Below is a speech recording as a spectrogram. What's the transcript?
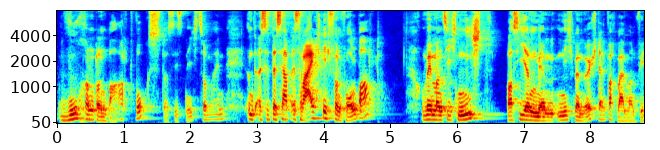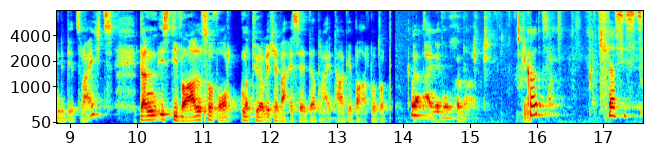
wuchernden Bartwuchs, das ist nicht so mein, und also deshalb, es reicht nicht von Vollbart. Und wenn man sich nicht rasieren mehr, nicht mehr möchte, einfach weil man findet, jetzt reicht's, dann ist die Wahl sofort natürlicherweise der drei Tage Bart oder der eine Woche Bart. Gut, das ist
